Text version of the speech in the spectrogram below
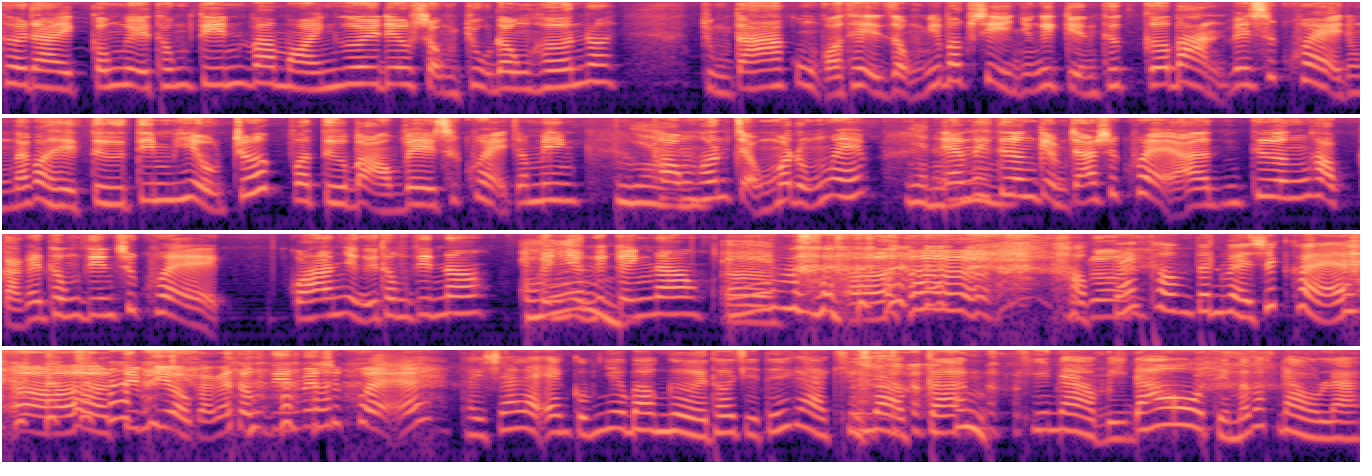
thời đại công nghệ thông tin và mọi người đều sống chủ động hơn rồi chúng ta cũng có thể giống như bác sĩ những cái kiến thức cơ bản về sức khỏe chúng ta có thể tự tìm hiểu trước và tự bảo vệ sức khỏe cho mình Dạ. không hơn chống mà đúng không em Dạ, đúng em thì thường kiểm tra sức khỏe à, thường học các cái thông tin sức khỏe qua những cái thông tin nào Em. cái những cái kênh nào Ờ, Em. ờ, Học rồi. các thông tin về sức khỏe. ờ, tìm hiểu các cái thông tin về sức khỏe Thật ra là em cũng như bao người thôi chị Tuyết à Khi nào cần, khi nào bị đau thì mới bắt đầu là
